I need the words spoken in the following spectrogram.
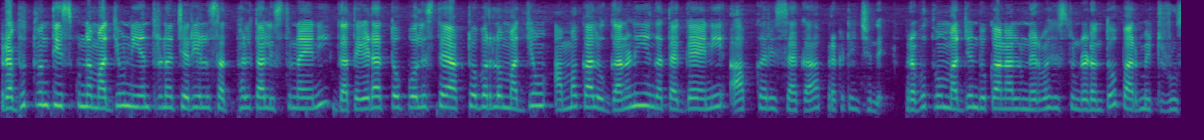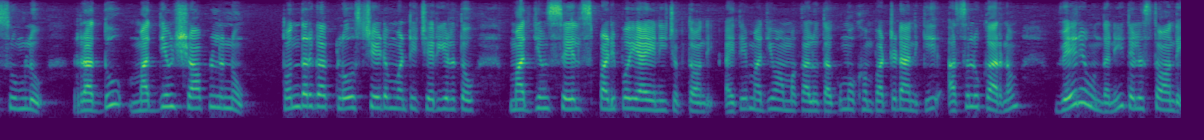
ప్రభుత్వం తీసుకున్న మద్యం నియంత్రణ చర్యలు సత్ఫలితాలు ఇస్తున్నాయని గత ఏడాదితో పోలిస్తే అక్టోబర్లో మద్యం అమ్మకాలు గణనీయంగా తగ్గాయని ఆబ్కారీ శాఖ ప్రకటించింది. ప్రభుత్వం మద్యం దుకాణాలు నిర్వహిస్తుండటంతో పర్మిట్ రుసుములు రద్దు మద్యం షాపులను తొందరగా క్లోజ్ చేయడం వంటి చర్యలతో మద్యం సేల్స్ పడిపోయాయని చెబుతోంది. అయితే మద్యం అమ్మకాలు తగ్గుముఖం పట్టడానికి అసలు కారణం వేరే ఉందని తెలుస్తోంది.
